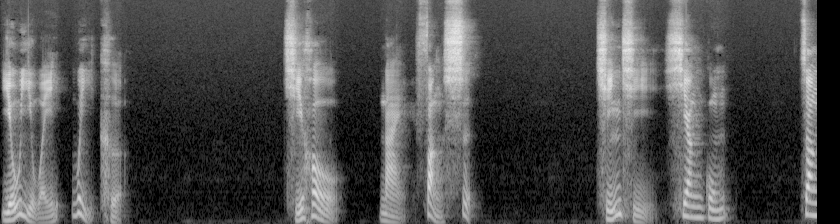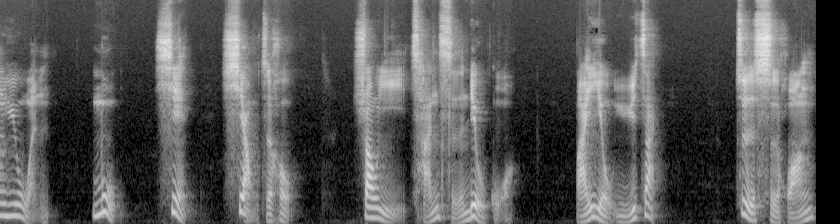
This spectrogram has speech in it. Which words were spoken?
犹以为未可，其后乃放肆。秦起襄公、张於文、穆、献、孝之后，稍以蚕食六国，百有余在。至始皇，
